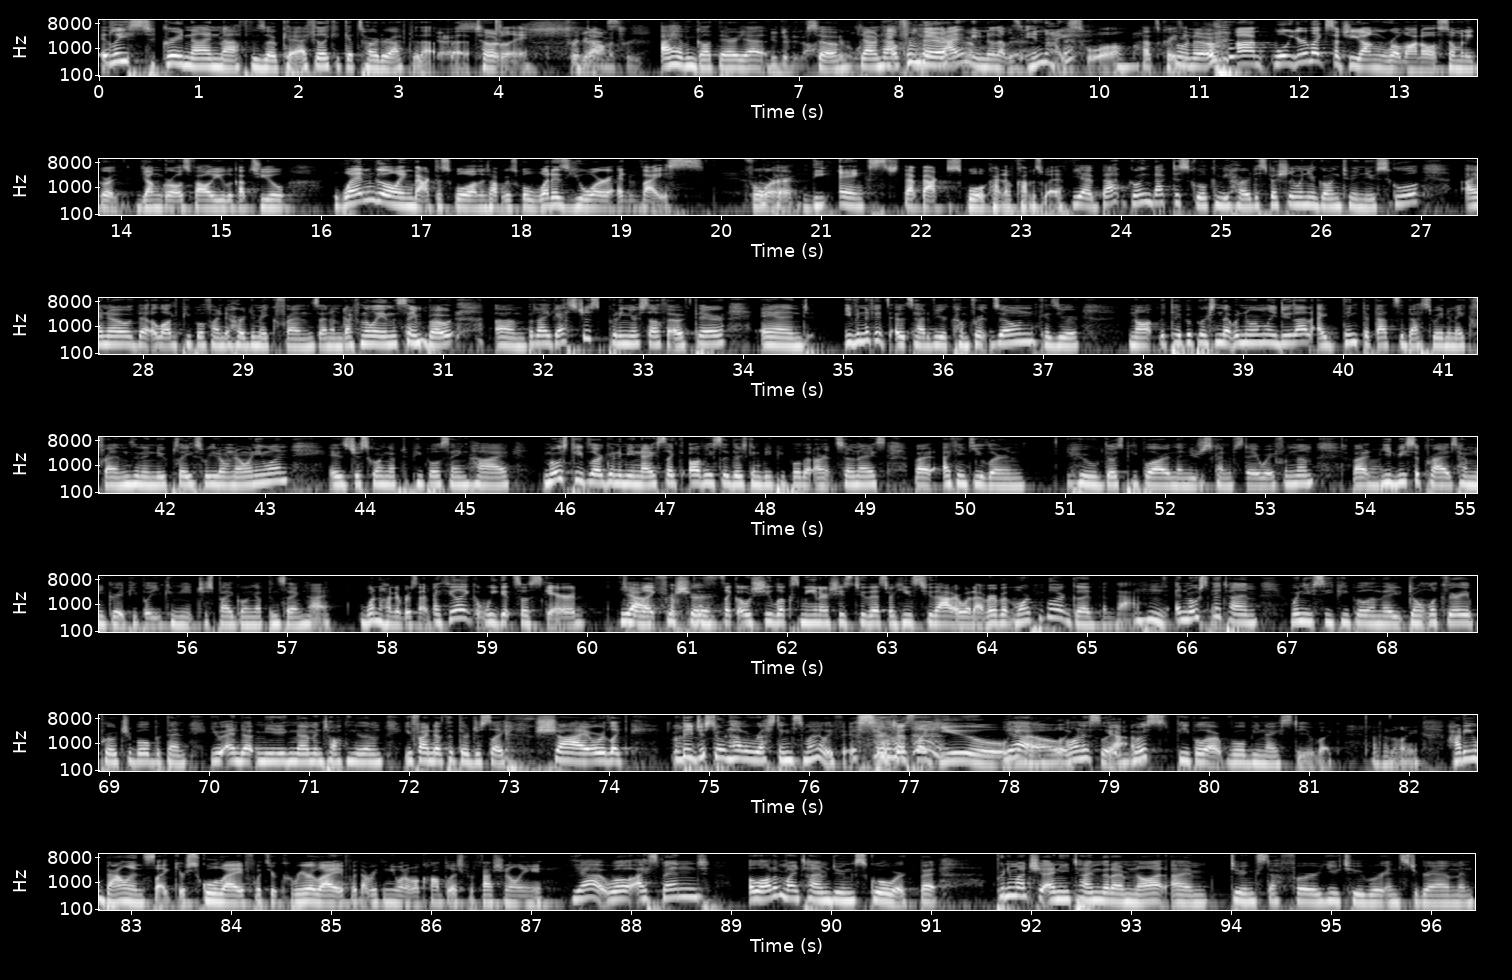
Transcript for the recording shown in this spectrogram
at least grade nine math was okay. I feel like it gets harder after that. Yes. Totally. trigonometry. I haven't got there yet. Neither did I. So Never learned. downhill from there. I didn't even know that was in high school. That's crazy. Oh, no. Um, well, you're like such a young role model. So many gr- young girls follow you, look up to you. When going back to school, on the topic of school, what is your advice for Okay. the angst that back to school kind of comes with? Yeah, back going back to school can be hard, especially when you're going to a new school. I know that a lot of people find it hard to make friends, and I'm definitely in the same boat. Um, but I guess just putting yourself out there, and even if it's outside of your comfort zone, because you're not the type of person that would normally do that, I think that that's the best way to make friends in a new place where you don't know anyone. Is just going up to people, saying hi. Most people are going to be nice. Like obviously, there's going to be people that aren't so nice, but I think you learn who those people are and then you just kind of stay away from them. But you'd be surprised how many great people you can meet just by going up and saying hi. 100%. I feel like we get so scared. To, Yeah, like, for sure. It's like, oh, she looks mean or she's too this or he's too that or whatever. But more people are good than bad. Mm-hmm. And most of the time, when you see people and they don't look very approachable, but then you end up meeting them and talking to them, you find out that they're just like shy or like they just don't have a resting smiley face. They're just like you. yeah, You know? like- honestly, yeah. most people are, will be nice to you. Like, Definitely. How do you balance like your school life with your career life, with everything you want to accomplish professionally? Yeah, well, I spend a lot of my time doing schoolwork, but pretty much any time that I'm not, I'm doing stuff for YouTube or Instagram. And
